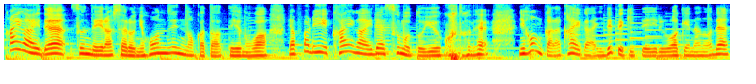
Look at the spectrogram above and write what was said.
海外で住んでいらっしゃる日本人の方っていうのはやっぱり海外で住むということで 日本から海外に出てきているわけなので、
